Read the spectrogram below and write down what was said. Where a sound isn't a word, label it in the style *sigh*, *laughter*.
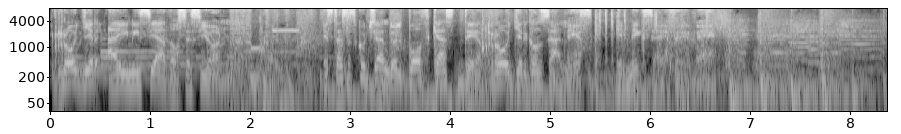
Roger ha iniciado sesión. Estás escuchando el podcast de Roger González en Exa FM.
